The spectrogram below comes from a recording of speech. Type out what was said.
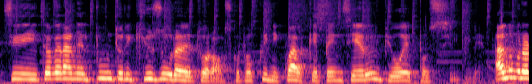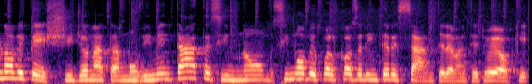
si troverà nel punto di chiusura del tuo oroscopo, quindi qualche pensiero in più è possibile. Al numero 9 pesci, giornata movimentata, si, no, si muove qualcosa di interessante davanti ai tuoi occhi,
